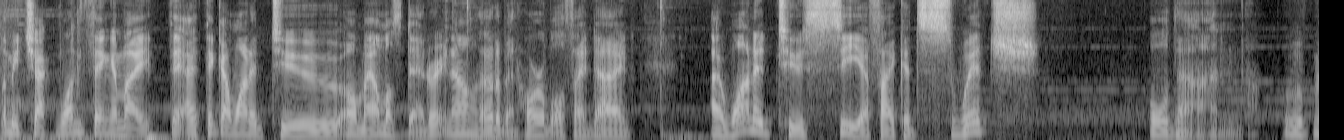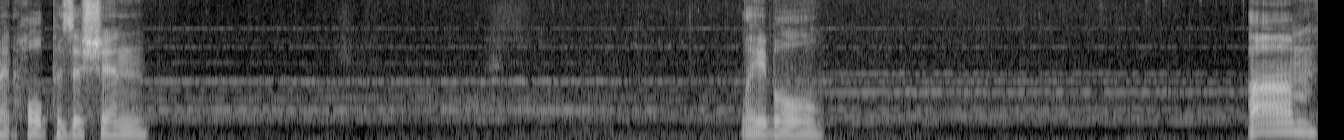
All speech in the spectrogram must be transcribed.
Let me check one thing in my... Th I think I wanted to... Oh, am I almost dead right now? That would have been horrible if I died. I wanted to see if I could switch... Hold on. Movement, hold position. Label. Um...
